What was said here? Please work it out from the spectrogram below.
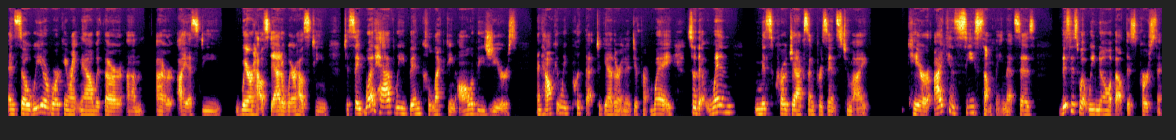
And so we are working right now with our um, our ISD warehouse data warehouse team to say what have we been collecting all of these years and how can we put that together in a different way so that when Miss Crow Jackson presents to my care, I can see something that says, this is what we know about this person,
